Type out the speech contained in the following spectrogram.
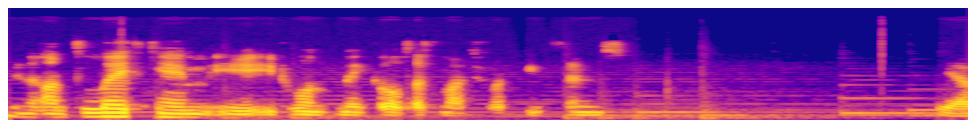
you know, until late game, it, won't make all that much of a difference. Yeah.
